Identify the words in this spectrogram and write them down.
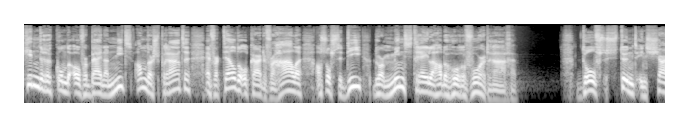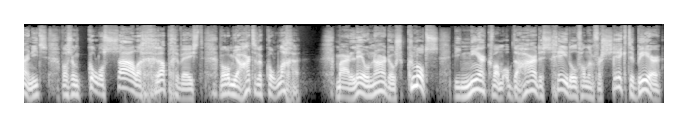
kinderen konden over bijna niets anders praten en vertelden elkaar de verhalen alsof ze die door minstrelen hadden horen voordragen. Dolfs stunt in Scharnitz was een kolossale grap geweest waarom je hartelijk kon lachen. Maar Leonardo's knots, die neerkwam op de harde schedel van een verschrikte beer,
